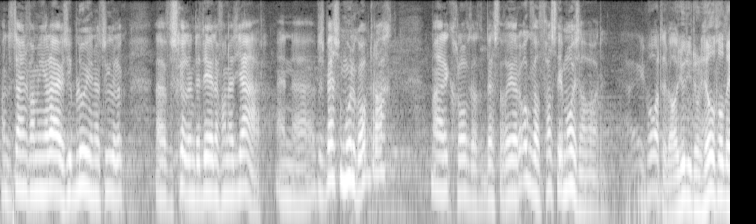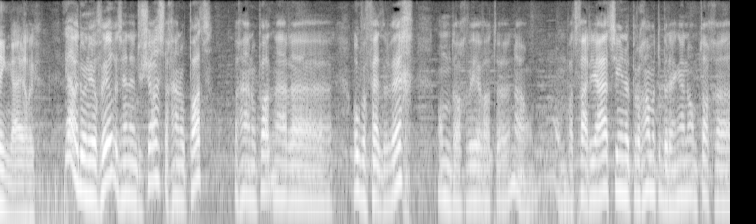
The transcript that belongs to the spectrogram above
Want de tuinen van Mierhuis die bloeien natuurlijk uh, verschillende delen van het jaar. En het is best een moeilijke opdracht, maar ik geloof dat het best wel weer, ook wel vast weer mooi zal worden. Ik hoor het wel, jullie doen heel veel dingen eigenlijk. Ja, we doen heel veel. We zijn enthousiast. We gaan op pad. We gaan op pad naar ook wat verder weg. Om toch weer wat, uh, nou, om wat variatie in het programma te brengen. En om toch uh,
